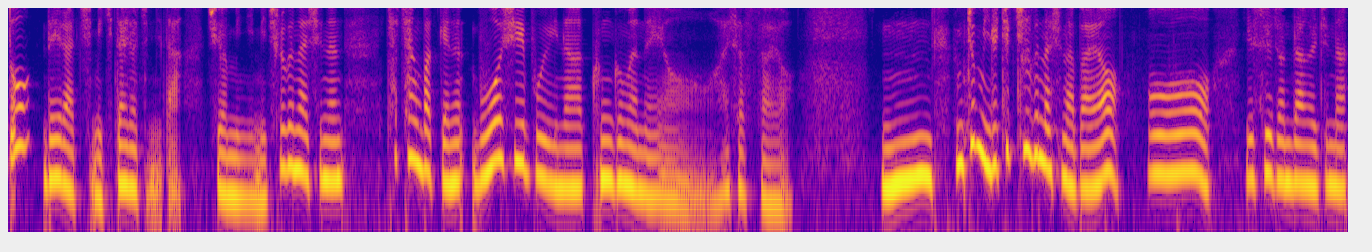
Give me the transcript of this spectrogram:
또 내일 아침이 기다려집니다. 주현미 님이 출근하시는 차창 밖에는 무엇이 보이나 궁금하네요. 하셨어요. 음, 그럼 좀 일찍 출근하시나 봐요. 어, 예술의 전당을 지나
